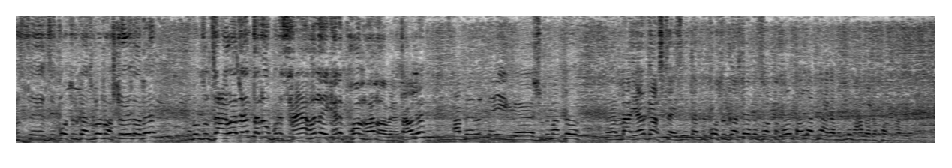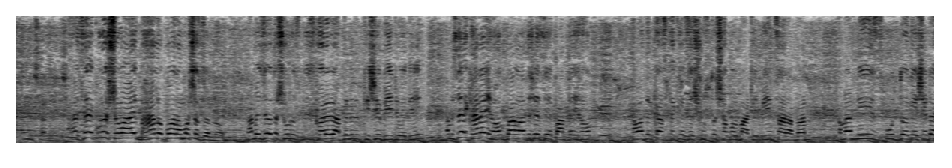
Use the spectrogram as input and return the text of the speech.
হচ্ছে যে কচুর গাছগুলো নষ্ট হয়ে যাবে এবং যদি জাংলা দেন, তাহলে উপরে ছায়া হলে এখানে ফল ভালো হবে না। তাহলে আপনার এই শুধুমাত্র এয়ার গাছটাই, যেহেতু আপনি কচুর গাছটা আপনি যত্ন করেন, তাহলে আপনি আগামী দিনে ভালো একটা ফল পাবেন। যে কোনো সময় ভালো পরামর্শের জন্য। আমি যেহেতু সুরজ বীজ ঘরের আপনাদের কৃষি ভিডিও দিই, আমি যেখানেই হোক, বাংলাদেশের যে প্রান্তেই হোক, আমাদের কাছ থেকে যে সুস্থ সবল মাটি বীজ চারা পান আমরা নিজ উদ্যোগে সেটা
